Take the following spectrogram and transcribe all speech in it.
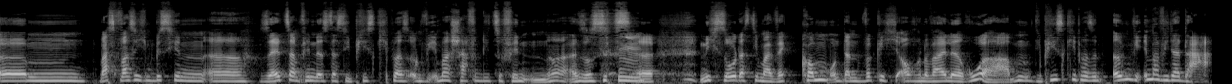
Ähm, was, was ich ein bisschen äh, seltsam finde, ist, dass die Peacekeepers irgendwie immer schaffen, die zu finden. Ne? Also es ist mhm. äh, nicht so, dass die mal wegkommen und dann wirklich auch eine Weile Ruhe haben. Die Peacekeeper sind irgendwie immer wieder da.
